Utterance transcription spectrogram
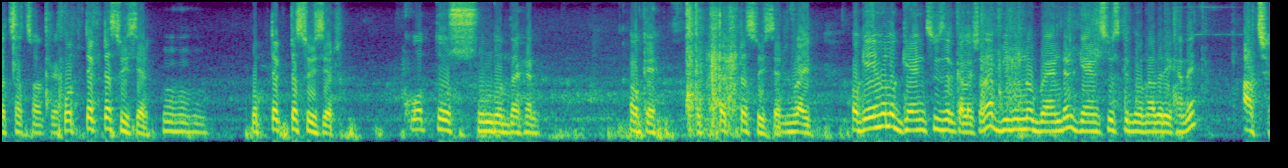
আচ্ছা আচ্ছা ওকে প্রত্যেকটা সুইচের। হুম হুম হুম। প্রত্যেকটা সুইচের। কত সুন্দর দেখেন। ওকে প্রত্যেকটা সুইচের। রাইট ওকে এই হলো গ্যাং সুইচের কালেকশন হ্যাঁ? বিভিন্ন ব্র্যান্ডের গ্যাং সুইচ কিন্তু ওনাদের এখানে আছে।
